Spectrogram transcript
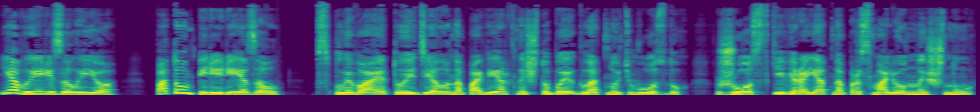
Я вырезал ее, потом перерезал, всплывая то и дело на поверхность, чтобы глотнуть воздух, жесткий, вероятно, просмоленный шнур.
